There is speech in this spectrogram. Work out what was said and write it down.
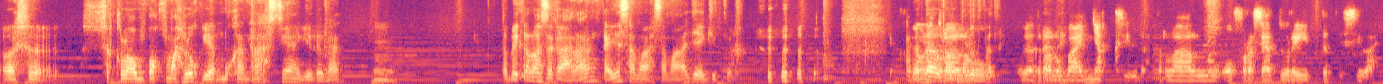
uh, se- sekelompok makhluk yang bukan rasnya gitu kan. Hmm. Tapi kalau sekarang kayaknya sama-sama aja gitu. Ya, karena udah tahu terlalu menurut udah terlalu banyak sih udah terlalu oversaturated istilahnya ya.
